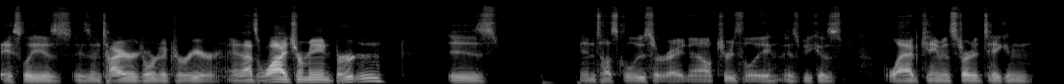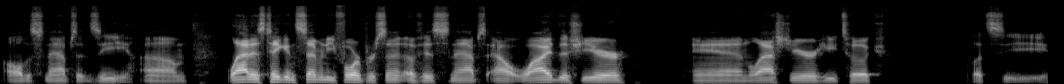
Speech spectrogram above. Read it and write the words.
basically his his entire Georgia career, and that's why Jermaine Burton is in Tuscaloosa right now. Truthfully, is because Ladd came and started taking all the snaps at Z. Um, Ladd has taken 74% of his snaps out wide this year. And last year he took, let's see,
